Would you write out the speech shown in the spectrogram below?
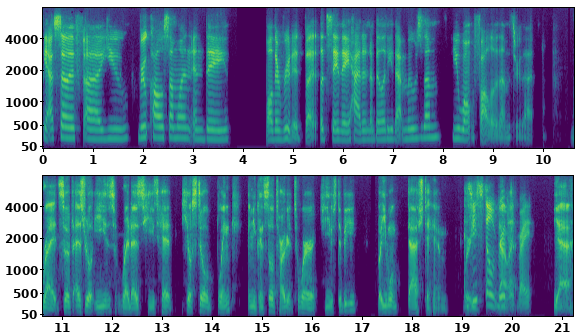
Yeah, so if uh, you root call someone and they, well, they're rooted, but let's say they had an ability that moves them, you won't follow them through that. Right. So if Ezreal E's right as he's hit, he'll still blink and you can still target to where he used to be, but you won't dash to him. Because he's still rooted, right? Yeah.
